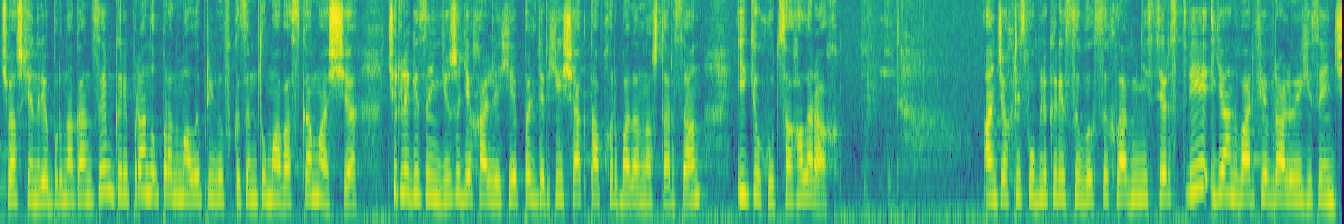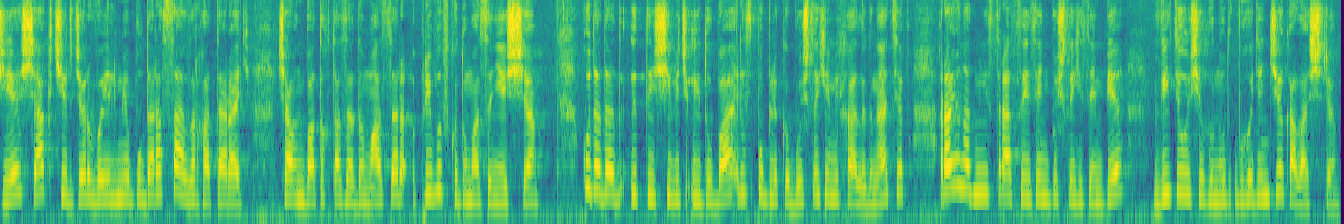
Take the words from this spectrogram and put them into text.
Чувашченре бурнаганзем грипран упранмалы прививкызем тума васкамаще. Чирлегизен ежі де халлихе пәлдерхе шак тапхырбаданлаштарсан иге худ сағаларақ. Анчах Республика Ресывлық в Министерстве январь-февраль уйгизенче шак чирджер вайлме булдараса зархатарать. Чавын батық тазадымазыр прививка думасынеші. Кудада Итышевич Идуба Республика Бушлыхе Михаил Игнатьев район администрации зень Бушлыхе видео щегнут в годинче калашры.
